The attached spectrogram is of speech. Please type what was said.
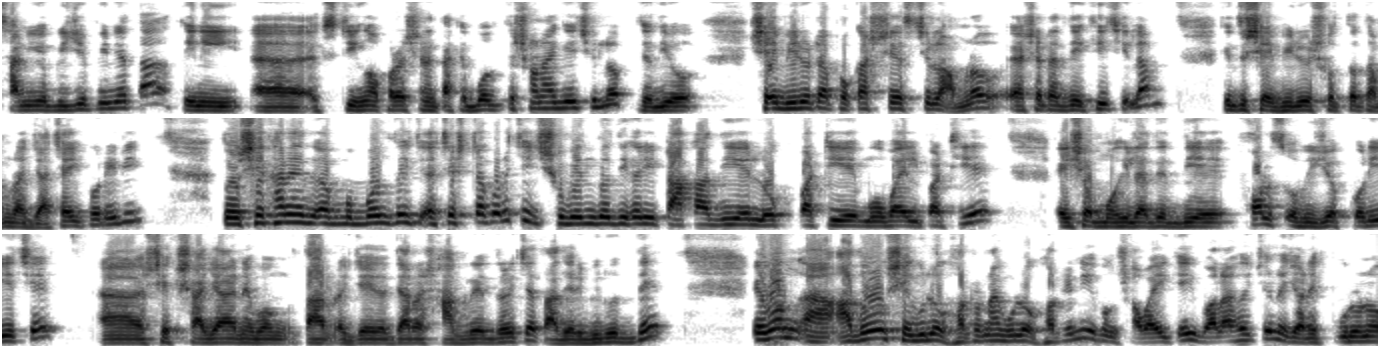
স্থানীয় বিজেপি নেতা, তিনি স্টিং অপারেশনে তাকে বলতে শোনা গিয়েছিল, যদিও সেই ভিডিওটা প্রকাশ্যে এসেছিল, আমরাও সেটা দেখিয়েছিলাম, কিন্তু সেই ভিডিও সত্যতা আমরা যাচাই করিনি। তো সেখানে বলতে চেষ্টা করেছি, শুভেন্দু অধিকারী টাকা দিয়ে লোক পাঠিয়ে, মোবাইল পাঠিয়ে, এইসব মহিলাদের দিয়ে ফলস অভিযোগ করিয়েছে। শেখ শাহজাহান এবং তার যে যারা সাগরেদ রয়েছে তাদের বিরুদ্ধে। এবং আদৌ সেগুলো ঘটনাগুলো ঘটেনি এবং সবাইকেই বলা হয়েছিল যে অনেক পুরনো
